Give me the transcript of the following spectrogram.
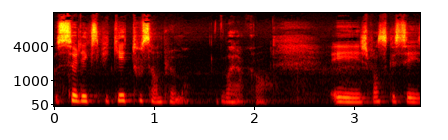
se l'expliquer tout simplement. Voilà. Et je pense que c'est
